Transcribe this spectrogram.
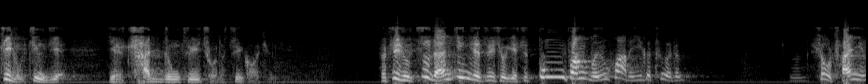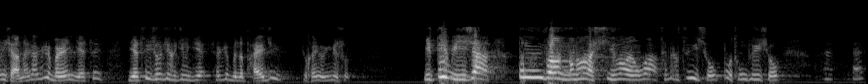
这种境界也是禅宗追求的最高境界。说这种自然境界追求也是东方文化的一个特征。受禅影响的，像日本人也是也追求这个境界。像日本的牌剧就很有意思。你对比一下东方文化、西方文化，它这个追求不同追求，哎哎，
